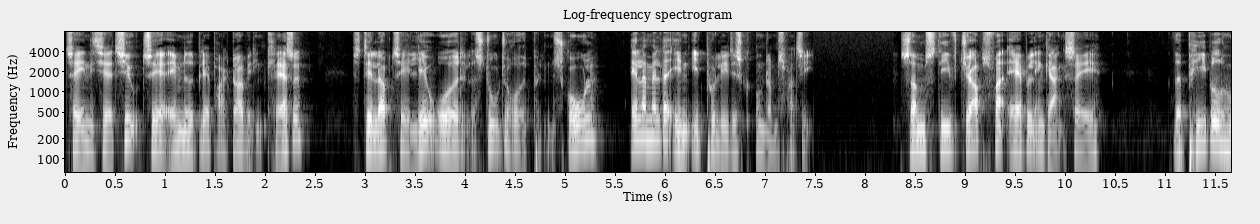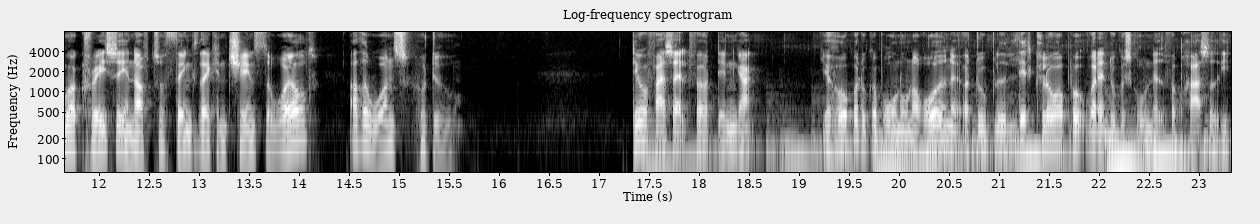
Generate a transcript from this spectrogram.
tage initiativ til, at emnet bliver bragt op i din klasse, stille op til elevrådet eller studierådet på din skole, eller melde dig ind i et politisk ungdomsparti. Som Steve Jobs fra Apple engang sagde, The people who are crazy enough to think they can change the world are the ones who do. Det var faktisk alt for denne gang. Jeg håber, du kan bruge nogle af rådene, og du er blevet lidt klogere på, hvordan du kan skrue ned for presset i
